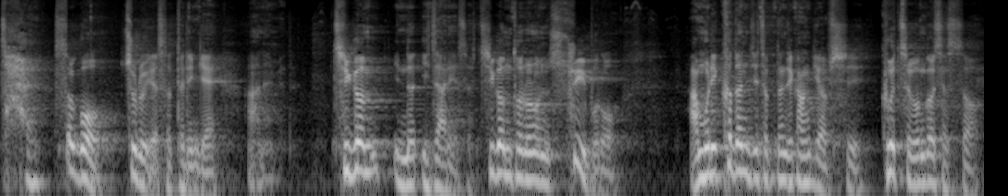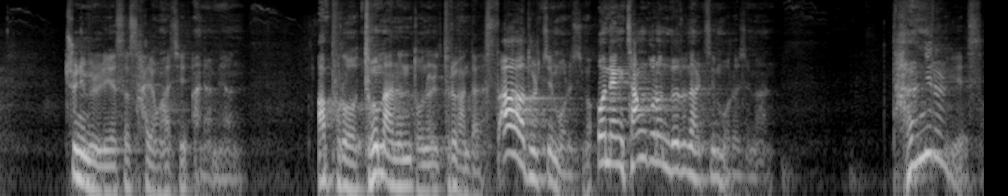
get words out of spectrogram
잘 쓰고 주를 위해서 드린 게 아닙니다. 지금 있는 이 자리에서 지금 들어오는 수입으로 아무리 크든지 적든지 관계없이 그 적은 것에서 주님을 위해서 사용하지 않으면 앞으로 더 많은 돈을 들어간다. 쌓아둘지 모르지만, 은행 잔고는 늘어날지 모르지만, 다른 일을 위해서,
